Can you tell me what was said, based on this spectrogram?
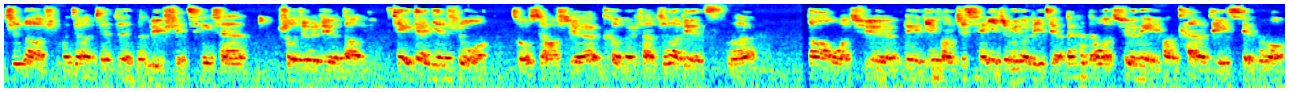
知道什么叫真正的绿水青山，说的就是这个道理。这个概念是我从小学课本上知道这个词，到我去那个地方之前一直没有理解，但是等我去了那个地方看了这一切之后，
